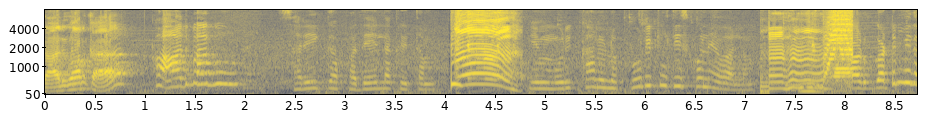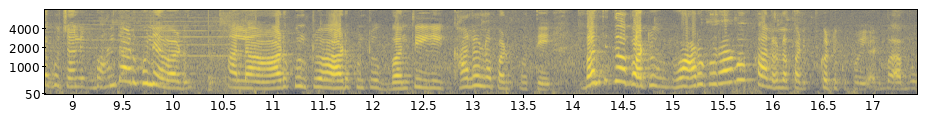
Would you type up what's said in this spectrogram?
గాలివానక కాదు బాబు సరిగ్గా పదేళ్ళ క్రితం మేము మురికాలలో పూడికలు తీసుకునే వాళ్ళం వాడు గట్టు మీద కూర్చొని బంతి ఆడుకునేవాడు. అలా ఆడుకుంటూ ఆడుకుంటూ బంతి కాలువలో పడిపోతే బంతితో పాటు వాడు కూడా కాలువలో పడి కొట్టుకుపోయాడు బాబు.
